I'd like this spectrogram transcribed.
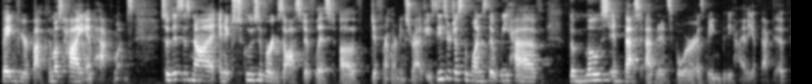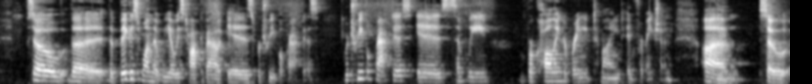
bang for your buck the most high impact ones. So this is not an exclusive or exhaustive list of different learning strategies. These are just the ones that we have the most and best evidence for as being really highly effective. So the the biggest one that we always talk about is retrieval practice. Retrieval practice is simply recalling or bringing to mind information. Um, mm. So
